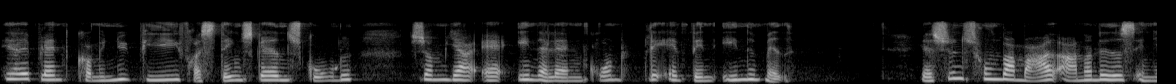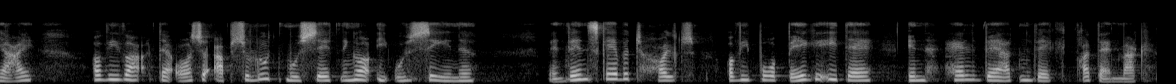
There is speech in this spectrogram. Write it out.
Heriblandt kom en ny pige fra Stensgadens skole, som jeg af en eller anden grund blev en veninde med. Jeg synes hun var meget anderledes end jeg, og vi var da også absolut modsætninger i udseende. Men venskabet holdt, og vi bor begge i dag en halv verden væk fra Danmark.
